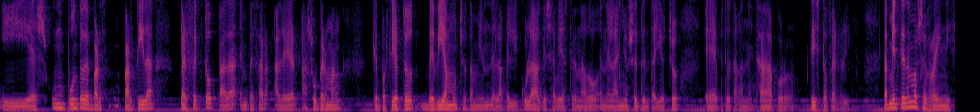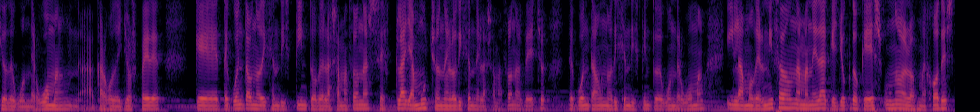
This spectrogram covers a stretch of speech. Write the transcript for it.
y es un punto de partida perfecto para empezar a leer a Superman, que por cierto bebía mucho también de la película que se había estrenado en el año 78, eh, protagonizada por Christopher Reeve. También tenemos el reinicio de Wonder Woman a cargo de George Pérez, que te cuenta un origen distinto de las Amazonas, se explaya mucho en el origen de las Amazonas, de hecho, te cuenta un origen distinto de Wonder Woman y la moderniza de una manera que yo creo que es uno de los mejores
